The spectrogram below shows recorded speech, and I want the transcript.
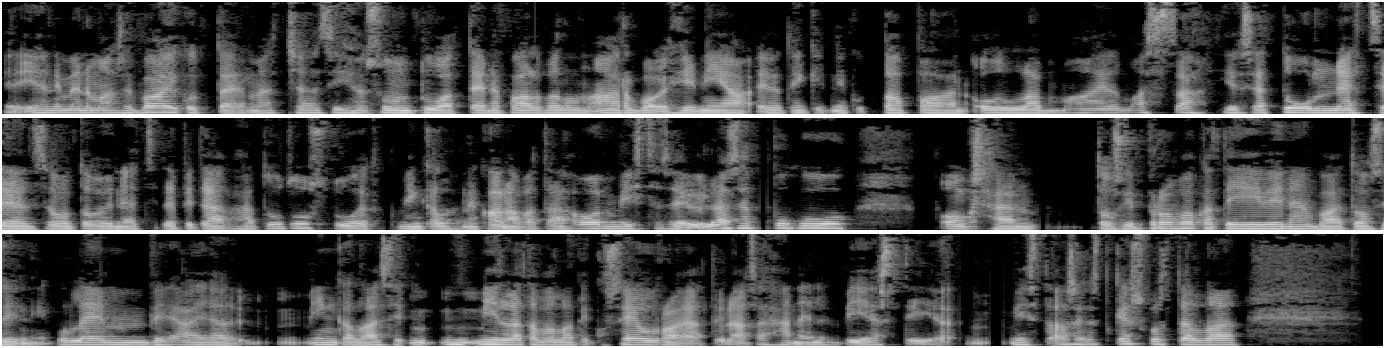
ja nimenomaan se vaikuttaja matchaa siihen sun tuotteen ja palvelun arvoihin ja jotenkin niin kuin tapaan olla maailmassa. Ja sä tunnet sen, se on toinen, että sitä pitää vähän tutustua, että minkälainen kanava tämä on, mistä se yleensä puhuu. Onko hän tosi provokatiivinen vai tosi niin kuin lempeä ja millä tavalla niin kuin seuraajat yleensä hänelle viestii ja mistä asioista keskustellaan.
